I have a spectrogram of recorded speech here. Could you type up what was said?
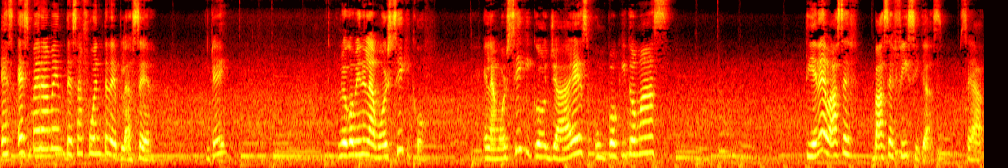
es, meramente esa fuente de placer. ¿Ok? Luego viene el amor psíquico, el amor psíquico ya es un poquito más... Tiene bases, bases físicas, o sea...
